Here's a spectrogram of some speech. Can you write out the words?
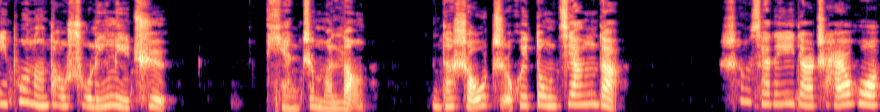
你不能到树林里去，天这么冷，你的手指会冻僵的。剩下的一点柴火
